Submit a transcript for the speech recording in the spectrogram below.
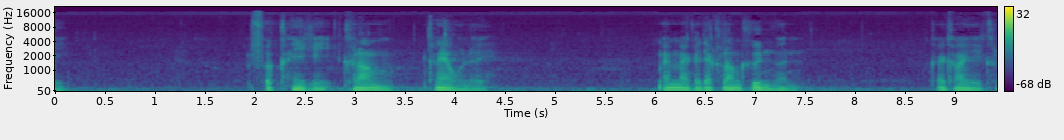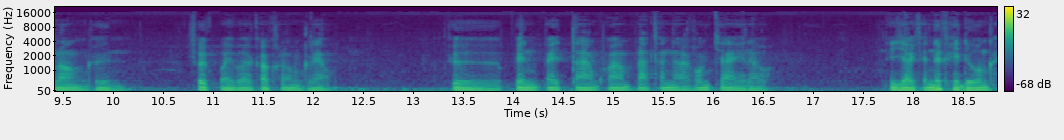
ย ฝึกให้คล่องแคล่วเลยใหม่ๆก็จะคล่องขึ้นก่อน ค่อย ๆ คล่องขึ้น ฝึกบ่อยๆก็คล่องแคล่ว คือเป็นไปตามความปรารถนาของใจเราที่อยากจะนึกให้ดวงข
